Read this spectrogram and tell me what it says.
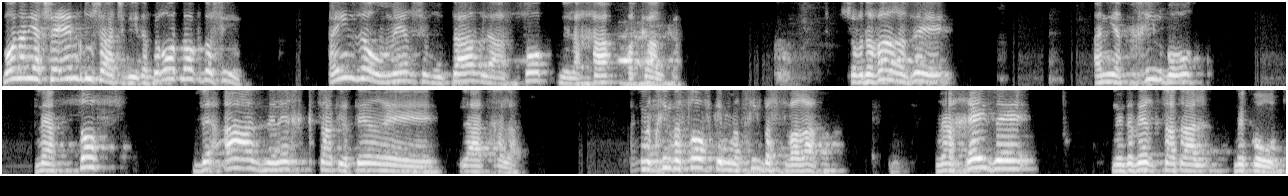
בואו נניח שאין קדושת שביעית, הפירות לא קדושים. האם זה אומר שמותר לעשות מלאכה בקרקע? עכשיו הדבר הזה, אני אתחיל בו מהסוף, ואז נלך קצת יותר uh, להתחלה. אני מתחיל בסוף כי אני מתחיל בסברה, ואחרי זה נדבר קצת על מקורות.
